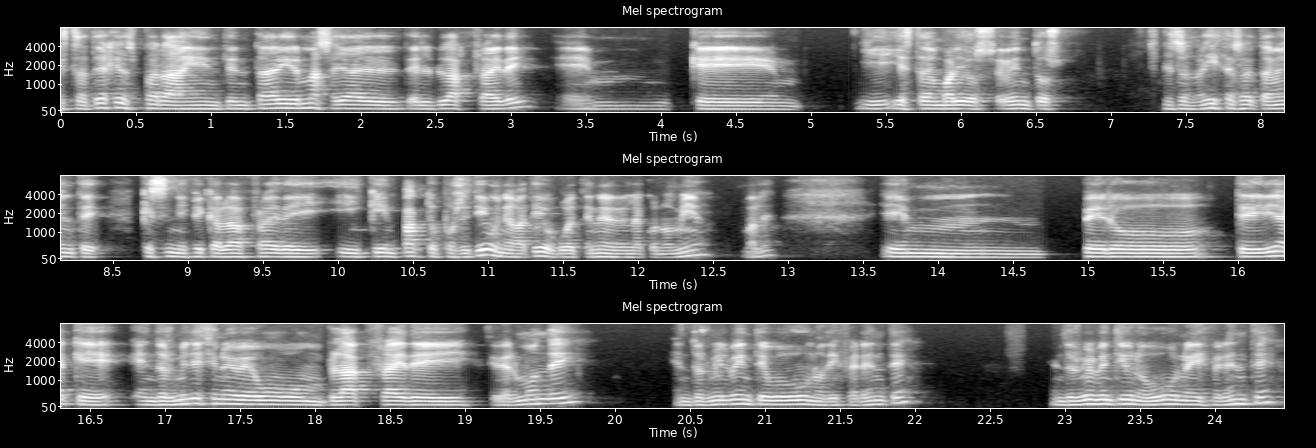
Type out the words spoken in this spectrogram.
estrategias para intentar ir más allá del, Black Friday, em, que, y, he estado en varios eventos que se analiza exactamente qué significa Black Friday y qué impacto positivo y negativo puede tener en la economía, ¿vale? Em, pero te diría que en 2019 hubo un Black Friday Cyber Monday, en 2020 hubo uno diferente, en 2021 hubo uno diferente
